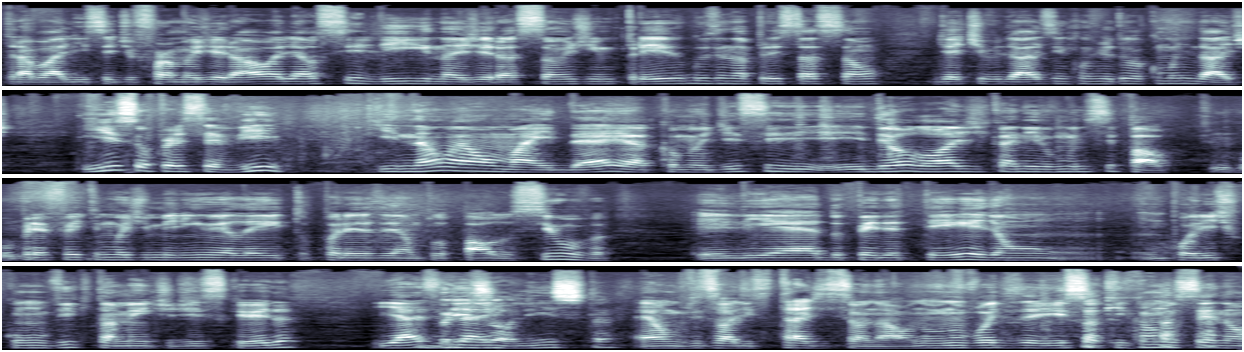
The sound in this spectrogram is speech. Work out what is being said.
trabalhista de forma geral ele auxilie na geração de empregos e na prestação de atividades em conjunto com a comunidade. Isso eu percebi que não é uma ideia, como eu disse, ideológica a nível municipal. O prefeito de Mojimirim eleito, por exemplo, Paulo Silva, ele é do PDT, ele é um, um político convictamente de esquerda E as ideias- Brisolista. É um brisolista tradicional. Não, não vou dizer isso aqui que eu não sei não.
